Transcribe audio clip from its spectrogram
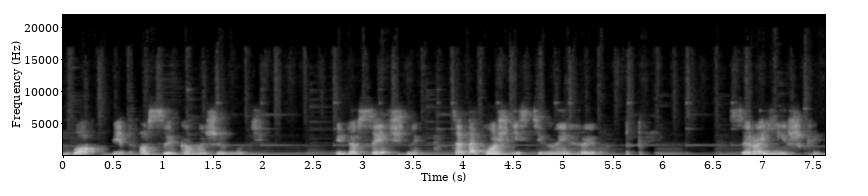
бо під осиками живуть. Підосичник це також їстівний гриб. Сироїшки.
